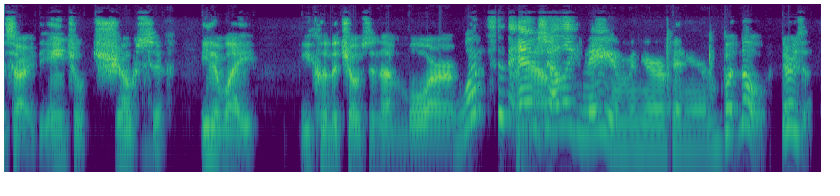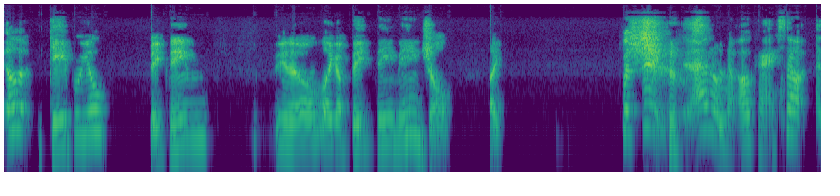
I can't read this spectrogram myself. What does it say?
Sorry, the angel Joseph. Either way, you couldn't have chosen a more. What's an Pronounced- angelic name in your opinion? But no, there's uh, Gabriel, big name. You know, like a big name angel. Like. But the, I don't know. Okay, so uh,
